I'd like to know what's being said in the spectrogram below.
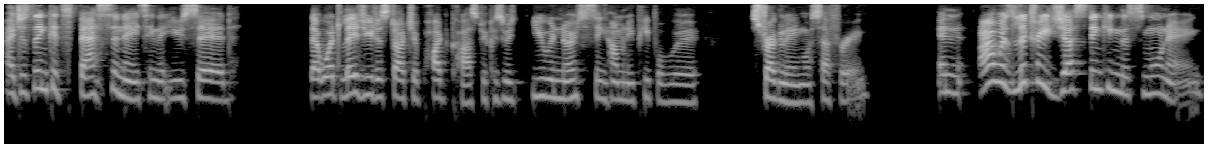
I just think it's fascinating that you said that what led you to start your podcast because you were noticing how many people were struggling or suffering. And I was literally just thinking this morning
